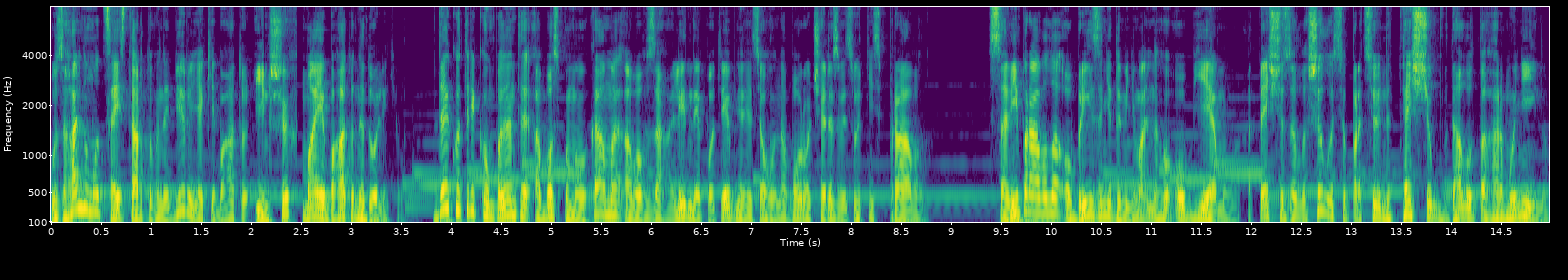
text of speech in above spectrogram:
У загальному цей стартовий набір, як і багато інших, має багато недоліків. Декотрі компоненти або з помилками, або взагалі не потрібні для цього набору через відсутність правил. Самі правила обрізані до мінімального об'єму, а те, що залишилося, працює не те, щоб вдало та гармонійно.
